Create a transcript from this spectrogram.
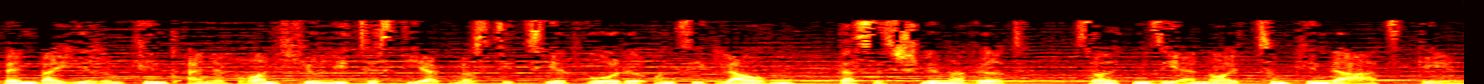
wenn bei Ihrem Kind eine Bronchiolitis diagnostiziert wurde und Sie glauben, dass es schlimmer wird, sollten Sie erneut zum Kinderarzt gehen,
